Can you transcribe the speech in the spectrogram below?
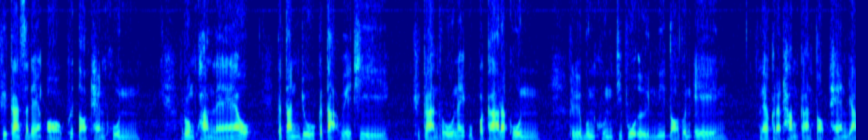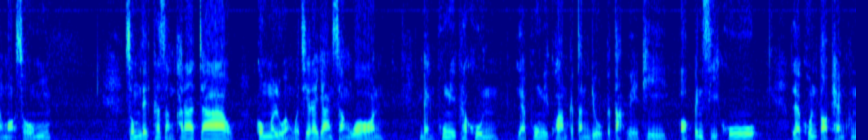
คือการแสดงออกเพื่อตอบแทนคุณ รวมความแล้ว กตัญญูกะตะเวที คือการรู้ในอุปการะคุณ หรือบุญคุณที่ผู้อื่นมีต่อตนเอง แล้วกระทำการตอบแทนอย่างเหมาะสม สมเด็จพระสังฆราชเจ้ากรมหลวงวชิรยานสังวร แบ่งผู้มีพระคุณ และผู้มีความกตัญญูกะตะเวทีออกเป็นสี่คู่ และควรตอบแทนคุณ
